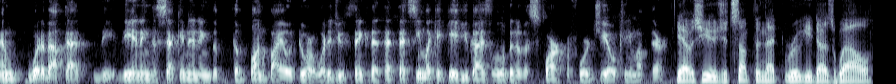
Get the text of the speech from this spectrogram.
And what about that the the inning, the second inning, the, the bunt by Odor? What did you think that that that seemed like it gave you guys a little bit of a spark before Gio came up there? Yeah, it was huge. It's something that Rugi does well,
